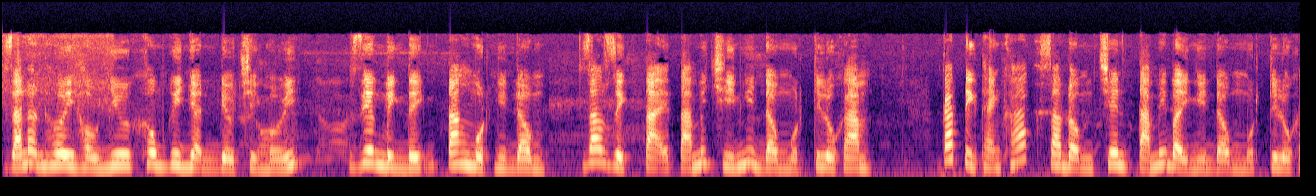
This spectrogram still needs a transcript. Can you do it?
giá lợn hơi hầu như không ghi nhận điều chỉnh mới. Riêng Bình Định tăng 1.000 đồng, giao dịch tại 89.000 đồng một kg. Các tỉnh thành khác giao động trên 87.000 đồng một kg.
